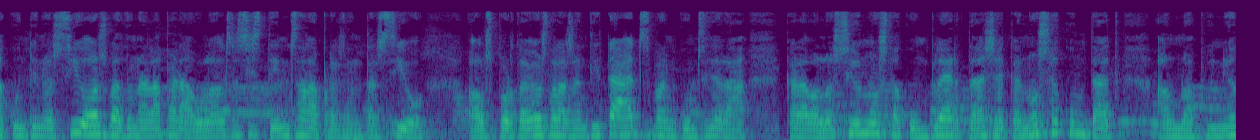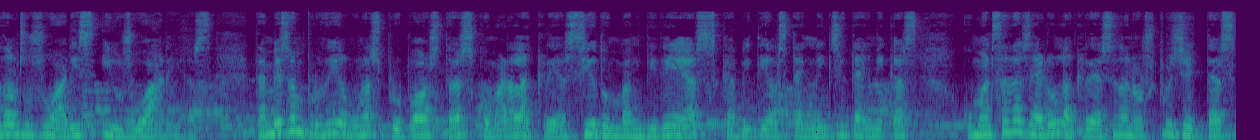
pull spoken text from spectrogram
A continuació es va donar la paraula als assistents a la presentació. Els portaveus de les entitats van considerar que l'avaluació no està completa, ja que no s'ha comptat amb l'opinió dels usuaris i usuàries. També es van produir algunes propostes, com ara la creació d'un banc d'idees que eviti als tècnics i tècniques començar de zero la creació de nous projectes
